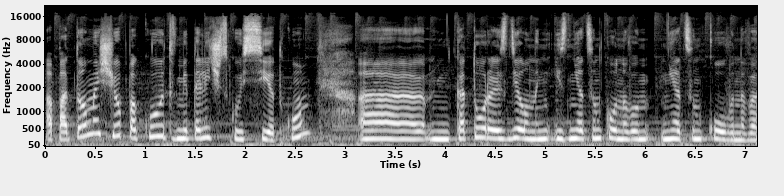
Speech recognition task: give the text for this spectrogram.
А потом еще пакуют в металлическую сетку, э, которая сделана из неоцинкованного, неоцинкованного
